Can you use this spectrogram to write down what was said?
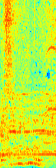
Merci beaucoup.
